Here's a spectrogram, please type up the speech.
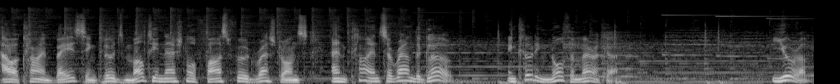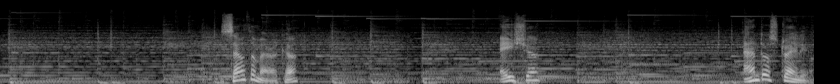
Our client base includes multinational fast food restaurants and clients around the globe, including North America, Europe, South America, Asia, and Australia.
